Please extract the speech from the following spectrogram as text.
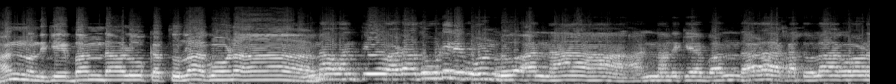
ಹನ್ನೊಂದಿಗೆ ಬಂದಾಳು ಕತ್ತುಲಾಗೋಣ. ಗುಣವಂತಿ ಒಡದು ಉಡಿಲಿ ಉಂಡು ಅನ್ನ ಹನ್ನೊಂದಕ್ಕೆ ಬಂದಾಳ ಕತುಲಾಗೋಣ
